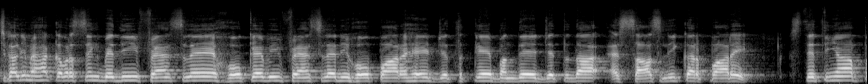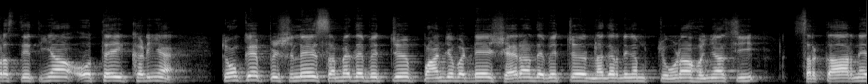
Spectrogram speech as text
ਸ਼੍ਰੀ ਅਕਾਲ ਜੀ, ਮੈਂ ਹਾਂ ਕਵਰ ਸਿੰਘ ਬੇਦੀ। ਫੈਸਲੇ ਹੋ ਕੇ ਵੀ ਫੈਸਲੇ ਨਹੀਂ ਹੋ ਪਾ ਰਹੇ। ਜਿੱਤ ਕੇ ਬੰਦੇ ਜਿੱਤ ਦਾ ਅਹਿਸਾਸ ਨਹੀਂ ਕਰ ਪਾ ਰਹੇ। ਸਥਿਤੀਆਂ, ਪ੍ਰਸਥਿਤੀਆਂ ਉੱਥੇ ਹੀ ਖੜੀਆਂ ਕਿਉਂਕਿ ਪਿਛਲੇ ਸਮੇਂ ਦੇ ਵਿੱਚ ਪੰਜ ਵੱਡੇ ਸ਼ਹਿਰਾਂ ਦੇ ਵਿੱਚ ਨਗਰ ਨਿਗਮ ਚੋਣਾਂ ਹੋਈਆਂ ਸੀ। ਸਰਕਾਰ ਨੇ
